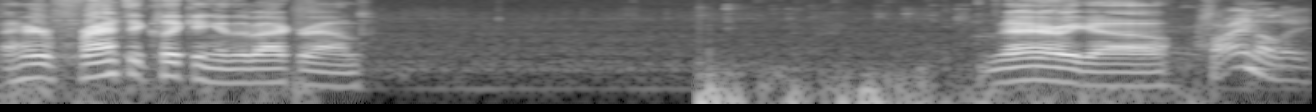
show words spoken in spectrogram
I heard frantic clicking in the background. There we go. Finally!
